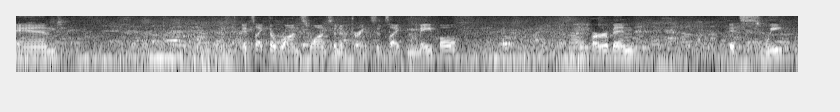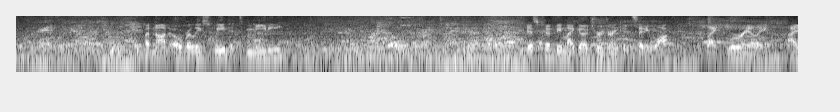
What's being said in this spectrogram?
And it's like the Ron Swanson of drinks. It's like maple, bourbon. It's sweet, but not overly sweet. It's meaty. This could be my go-to drink in City Walk. Like really, I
